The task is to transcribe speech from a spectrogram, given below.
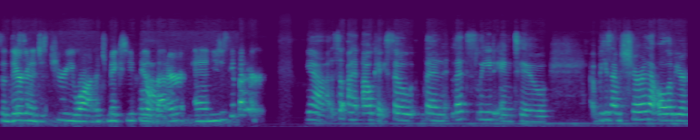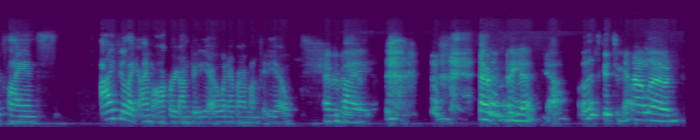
So they're going to just cheer you on, which makes you feel yeah. better and you just get better. Yeah. So I okay. So then let's lead into because I'm sure that all of your clients, I feel like I'm awkward on video whenever I'm on video. Everybody. But, Everybody is. Yeah. Well, that's good to know. You're not alone.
